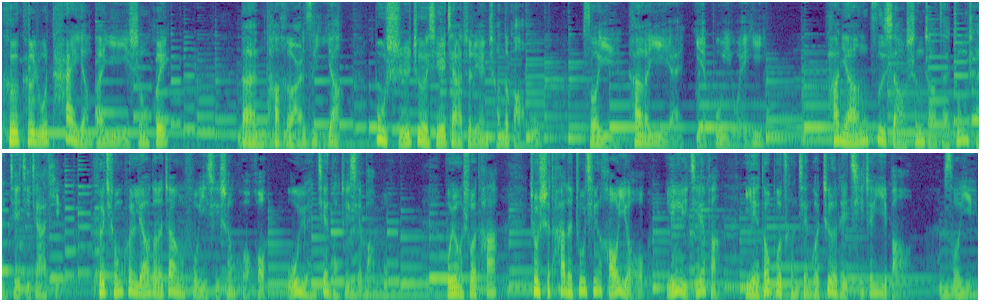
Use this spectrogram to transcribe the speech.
颗颗如太阳般熠熠生辉。但他和儿子一样，不识这些价值连城的宝物，所以看了一眼也不以为意。他娘自小生长在中产阶级家庭，和穷困潦倒的丈夫一起生活后，无缘见到这些宝物。不用说他，就是他的诸亲好友、邻里街坊。也都不曾见过这类奇珍异宝，所以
